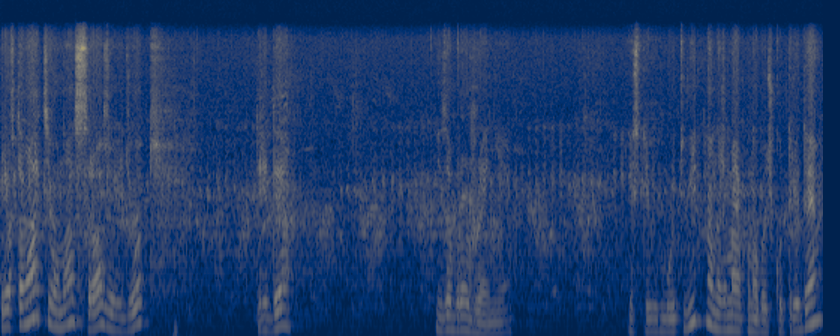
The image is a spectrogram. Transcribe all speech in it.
при автомате у нас сразу идет 3D изображение. Если будет видно, нажимаем кнопочку 3D.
